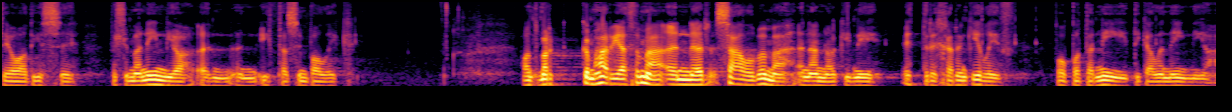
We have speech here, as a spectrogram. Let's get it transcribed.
lle oedd Iesu. Felly mae'n einio yn, yn eitha symbolig. Ond mae'r gymhariaeth yma yn yr salm yma yn annog i ni edrych ar yn gilydd – fod bod ni wedi cael yn einio.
